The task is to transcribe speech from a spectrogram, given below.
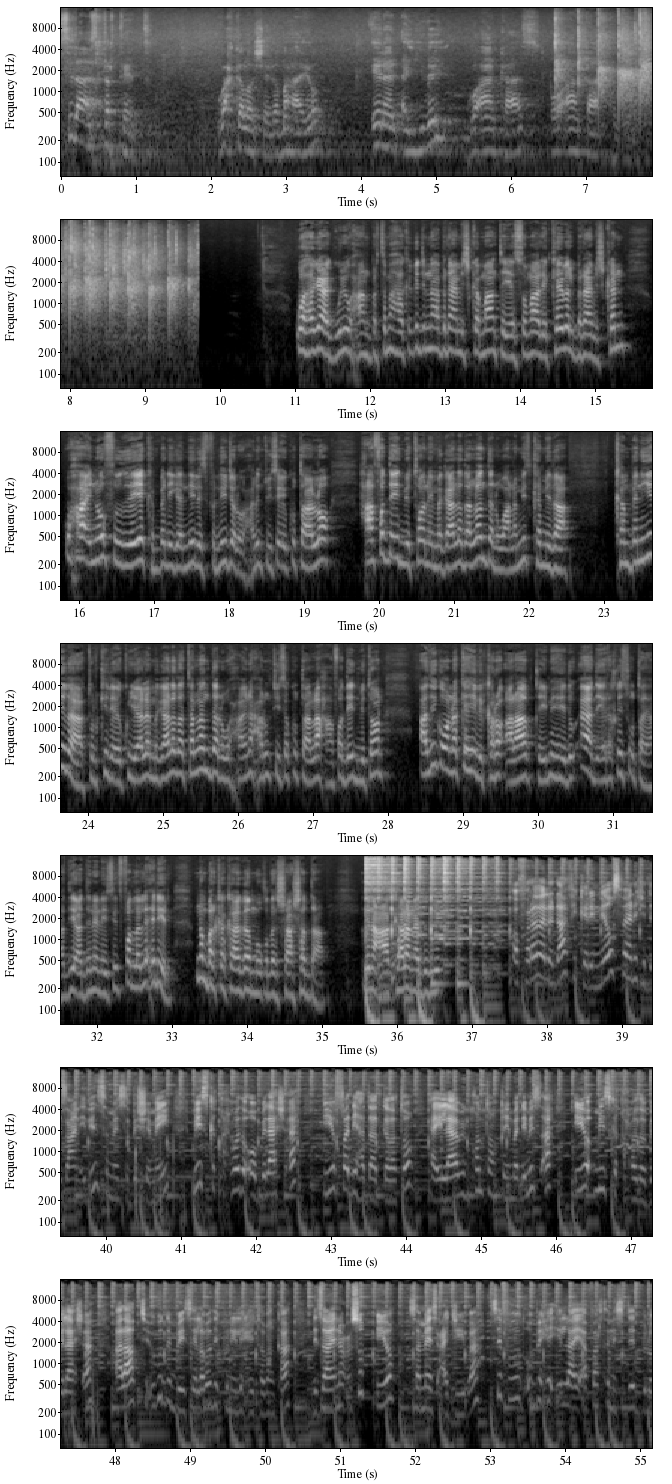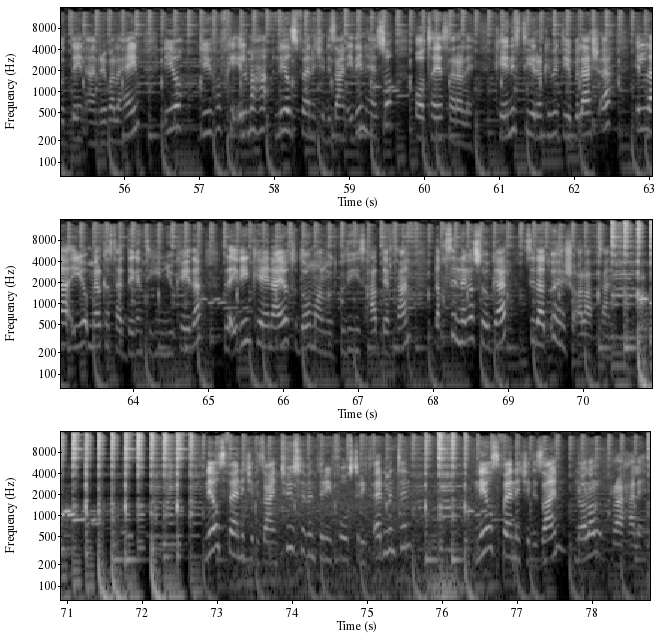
sidaas darteed wax kaloo sheega inaan ayiday go'aankaas waa hagaag weli waxaan bartamaha kaga jirnaa barnaamijka maanta ee soomaali cable. Barnaamijkan waxaa inoo fududeeyey kambaniga nilis furniture oo xaruntiisa ay ku taalo xaafadda edmonton ee magaalada london. Waana mid ka mid a kambaniyada turkida ee ku yaalla magaalada ta london waxaana xaruntiisa ku taallaa xaafadda edmonton adigoona ka heli karo alaab qiimaheedu aad ay raqiis u tahay. Haddii aad dananaysid fadlan la xidhiir nambarka kaaga muuqda shaashadda dhinaca kalena ofarada la dhaafi karin nails furniture design idiin samaysa bisha may miiska qaxwada oo bilaash ah iyo fadhi haddaad gadato ha ilaawin konton qiimo dhimis ah iyo miiska qaxwada bilaash ah. Alaabtii ugu dambeysay labadii kun iyo lix iyo tobanka dhisayno cusub iyo sameys cajiib ah. Si fudud u bixi ilaa iyo afartan iyo sideed bilood dayn aan ribo lahayn iyo jiifafkii ilmaha nails furniture design idiin heeso oo tayo sare leh. Keenistii rakibidii bilaash ah ilaa iyo meel kastaad degan tihiin UK-da la idiin keenayo toddoba maalmood gudihiis haddeertaan dhaqsi naga soo gaar sidaad u hesho alaabtan Nails Furniture Design 2734 Street Edmonton. Nails Furniture Design nolol raaxa leh.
